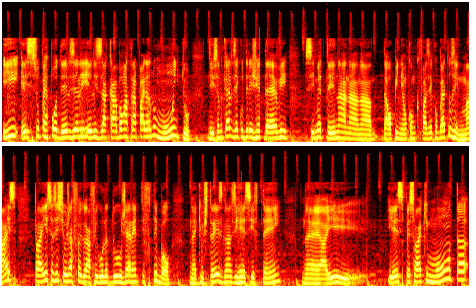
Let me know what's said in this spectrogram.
E esses superpoderes ele, eles acabam atrapalhando muito nisso. Eu não quero dizer que o dirigente deve se meter na, na, na, na opinião como que fazia com o Betozinho, mas para isso existiu já a figura do gerente de futebol, né, que os três grandes de Recife têm. Né, aí e esse pessoal é que monta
